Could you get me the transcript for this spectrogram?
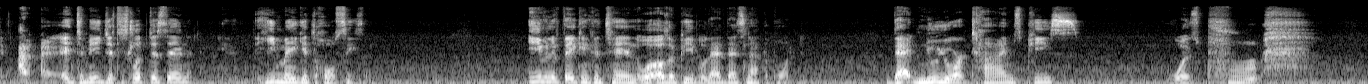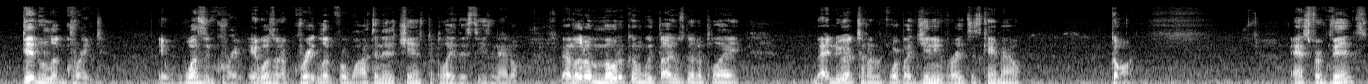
And, I, I, and to me, just to slip this in, he may get the whole season. Even if they can contend or other people, that that's not the point. That New York Times piece was pr- didn't look great. It wasn't great. It wasn't a great look for Watson and a chance to play this season at all. That little modicum we thought he was going to play, that New York Times report by Jenny Vrentas came out, gone. As for Vince,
